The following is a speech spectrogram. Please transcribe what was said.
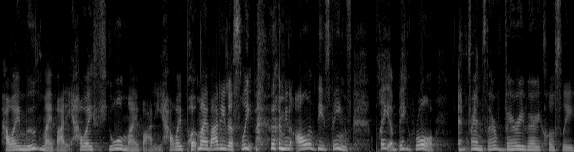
how I move my body, how I fuel my body, how I put my body to sleep? I mean, all of these things play a big role. And friends, they're very, very closely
